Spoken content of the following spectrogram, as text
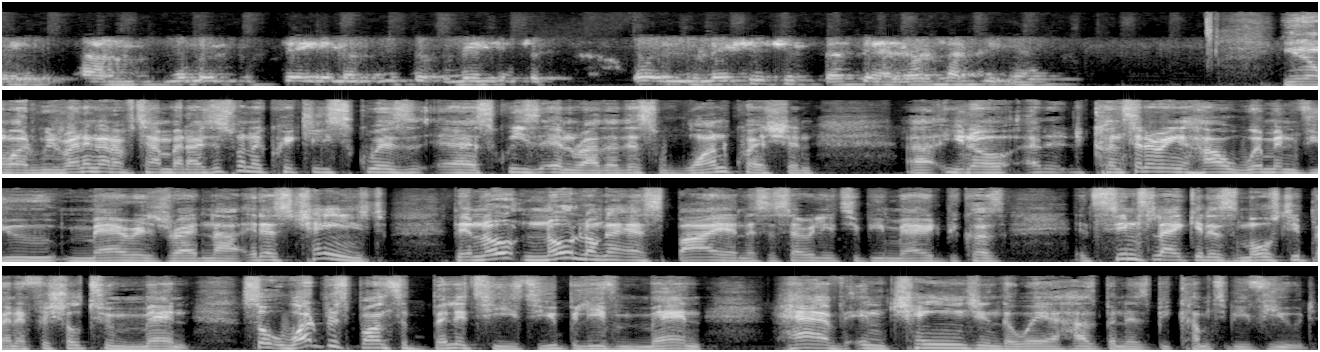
way um, women to stay in abusive relationships or in relationships that they are not happy in you know what, we're running out of time, but I just want to quickly squeeze, uh, squeeze in rather this one question. Uh, you know, uh, considering how women view marriage right now, it has changed. They no, no longer aspire necessarily to be married because it seems like it is mostly beneficial to men. So what responsibilities do you believe men have in changing the way a husband has become to be viewed?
